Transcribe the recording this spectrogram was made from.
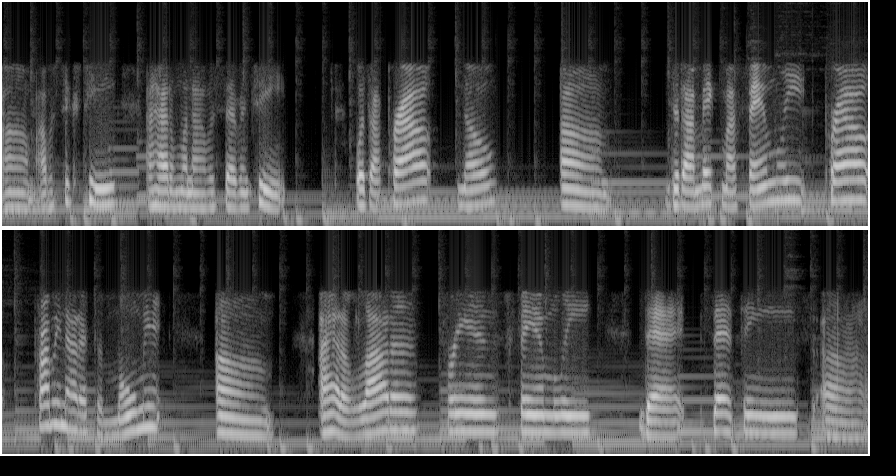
um, I was 16, I had him when I was 17. Was I proud? No. Um, did I make my family proud? Probably not at the moment. Um, I had a lot of friends, family that said things. Uh,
